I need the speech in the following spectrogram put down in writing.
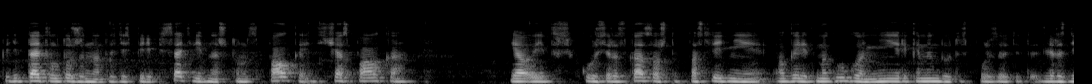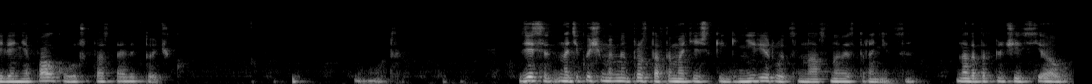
кстати, title тоже надо здесь переписать. Видно, что он с палкой. Сейчас палка. Я в курсе рассказывал, что последние алгоритмы Google не рекомендуют использовать это для разделения палку. Лучше поставить точку. Вот. Здесь на текущий момент просто автоматически генерируется на основе страницы. Надо подключить SEO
